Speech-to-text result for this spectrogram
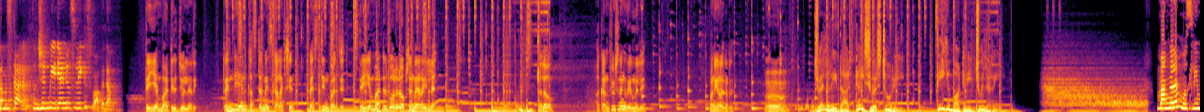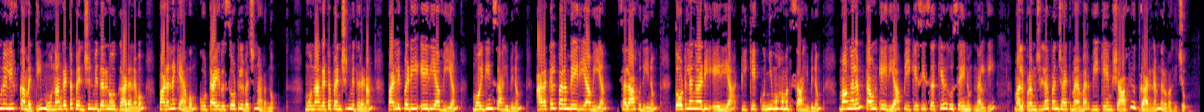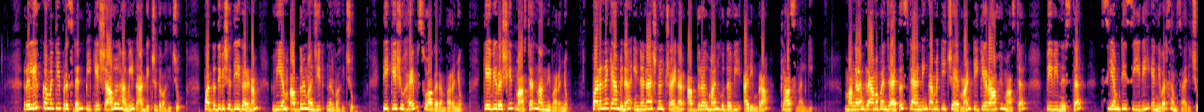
നമസ്കാരം. തുഞ്ചൻ മീഡിയ ന്യൂസിലേക്ക് സ്വാഗതം. Theyyampattil jewellery. Trendy and customise collection best in budget Theyyampattil പോലൊരു ഓപ്ഷൻ വേറെ ഇല്ല. ഹലോ? ആ കൺഫ്യൂഷൻ അങ്ങ് തീർന്നില്ലേ? പണി കിടക്കട്ടെ jewellery that tells your story. Theyyampattil jewellery. Mangalam Muslim relief committee മൂന്നാംഘട്ട പെൻഷൻ വിതരണോദ്ഘാടനവും പഠന ക്യാമ്പും കൂട്ടായി റിസോർട്ടിൽ വെച്ച് നടന്നു. മൂന്നാംഘട്ട പെൻഷൻ വിതരണം Pallippadi area V M Moideen സാഹിബിനും Arakkalparamba area V M സലാഹുദ്ദീനും Thottilangadi area T K Kunhimuhammad സാഹിബിനും Mangalam town area P K C Sakeer ഹുസൈനും നൽകി മലപ്പുറം ജില്ലാ panchayat member V K M Shafi ഉദ്ഘാടനം നിർവഹിച്ചു. Relief committee president P K Shahul Hameed അധ്യക്ഷത വഹിച്ചു. പദ്ധതി വിശദീകരണം V M Abdul Majeed നിർവഹിച്ചു. T K Shuhaib സ്വാഗതം പറഞ്ഞു. കെ വി റഷീദ് മാസ്റ്റർ നന്ദി പറഞ്ഞു. പഠന ക്യാമ്പിന് international trainer Abdurahman Hudawi Arimbra class നൽകി. മംഗളം ഗ്രാമപഞ്ചായത്ത് standing committee chairman T K Rafi master P V Nisthar C M T C D എന്നിവർ സംസാരിച്ചു.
